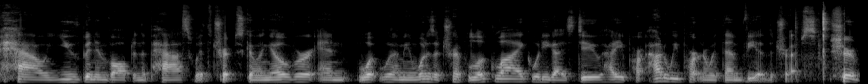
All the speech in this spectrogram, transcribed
how you've been involved in the past with trips going over, and what I mean, what does a trip look like? What do you guys do? How do you par- how do we partner with them via the trips? Sure.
